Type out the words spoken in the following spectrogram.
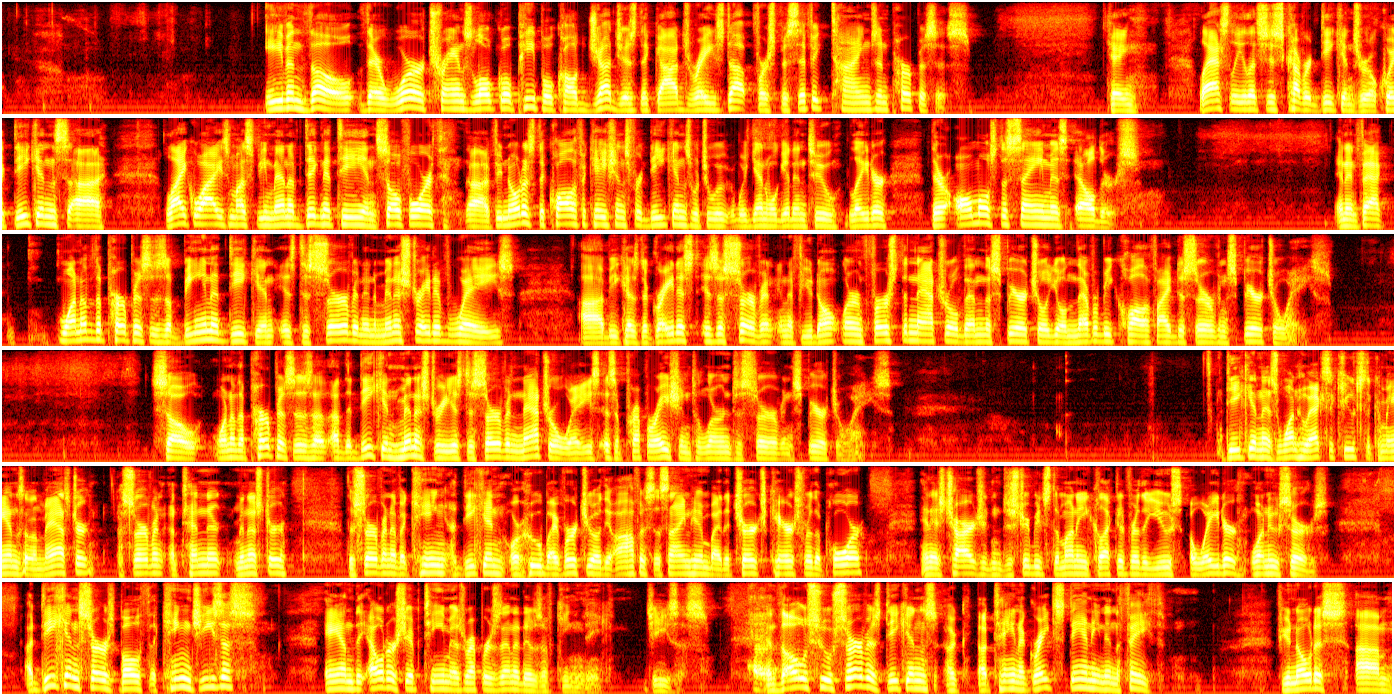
Even though there were translocal people called judges that God's raised up for specific times and purposes. Okay. Lastly, let's just cover deacons real quick. Deacons, uh, likewise, must be men of dignity and so forth. Uh, if you notice the qualifications for deacons, which we, again we'll get into later, they're almost the same as elders. And in fact, one of the purposes of being a deacon is to serve in administrative ways uh, because the greatest is a servant. And if you don't learn first the natural, then the spiritual, you'll never be qualified to serve in spiritual ways. So, one of the purposes of, of, the deacon ministry is to serve in natural ways as a preparation to learn to serve in spiritual ways. Deacon is one who executes the commands of a master, a servant, a tenant, minister, the servant of a king, a deacon, or who, by virtue of the office assigned him by the church, cares for the poor and is charged and distributes the money collected for the use, a waiter, one who serves. A deacon serves both the King Jesus and the eldership team as representatives of King Jesus. And those who serve as deacons attain a great standing in the faith. If you notice, um,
